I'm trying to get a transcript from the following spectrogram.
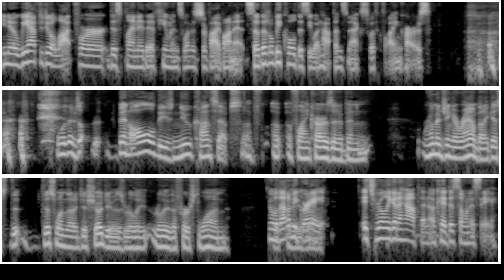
you know, we have to do a lot for this planet if humans want to survive on it. So that'll be cool to see what happens next with flying cars. Well, there's been all these new concepts of, of, of flying cars that have been rummaging around, but I guess th- this one that I just showed you is really, really the first one. Well, that that'll be they've, uh, great. It's really going to happen. Okay, this I want to see.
